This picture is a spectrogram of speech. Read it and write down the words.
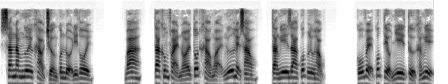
sang năm ngươi khảo trường quân đội đi thôi. Ba, ta không phải nói tốt khảo ngoại ngữ hệ sao, ta nghĩ ra quốc lưu học. Cố vệ quốc tiểu nhi tử kháng nghị.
